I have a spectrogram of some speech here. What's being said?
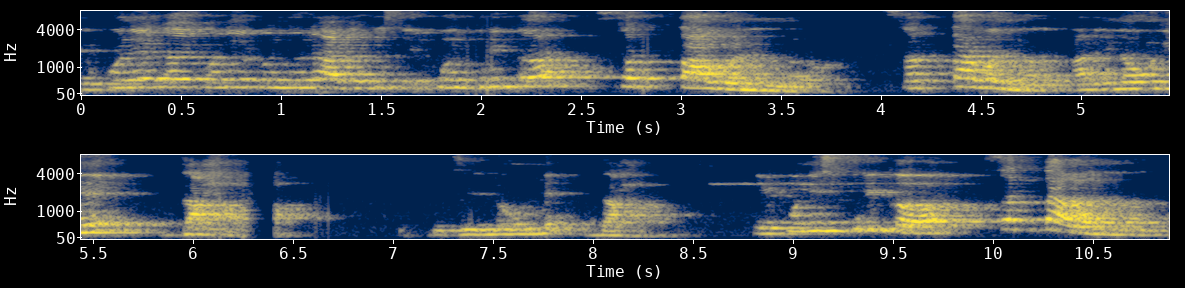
एकोणीस एकोणीस एकोणीस अडतीस एकोणत्रिक सत्तावन्न. सत्तावन्न आणि नऊने दहा. म्हणजे नऊने दहा. एकोणीस त्रिक सत्तावन्न.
